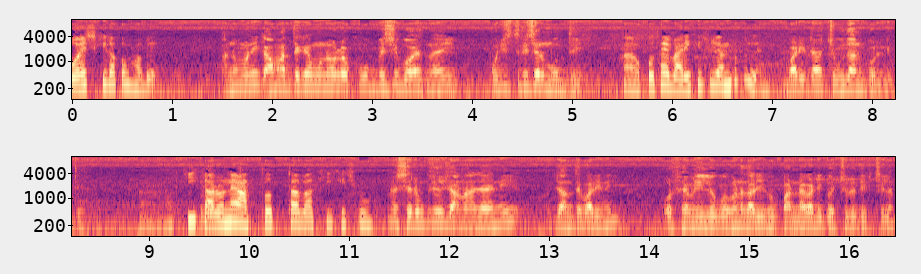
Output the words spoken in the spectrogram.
বয়স কি রকম হবে? আনুমানিক আমার দেখে মনে হলো খুব বেশি বয়স নাই পঁচিশ ত্রিশের মধ্যেই। কোথায় বাড়ি কিছু জানতে পারলেন? বাড়িটা হচ্ছে উদানপল্লীতে। কি কারণে আত্মহত্যা বা কি কিছু? না সেরকম কিছু জানা যায়নি জানতে পারিনি। ওর ফ্যামিলির লোক ওখানে দাঁড়িয়ে খুব কান্নাকাটি করছিল দেখছিলাম।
